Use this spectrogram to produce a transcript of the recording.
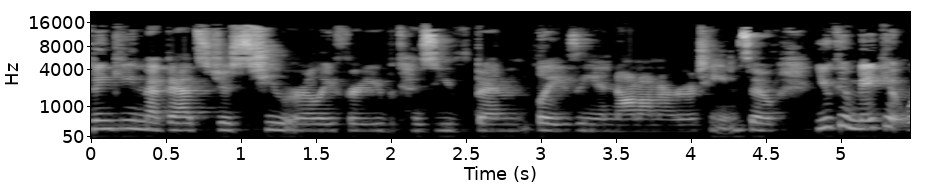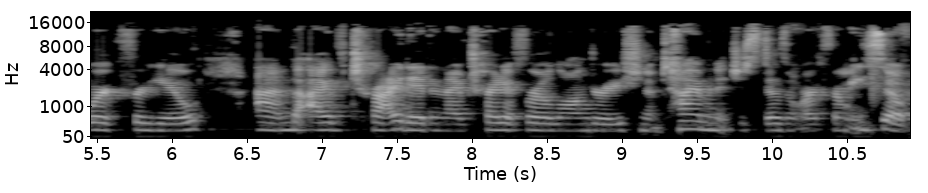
thinking that that's just too early for you because you've been lazy and not on a routine. So you can make it work for you. Um, but I've tried it and I've tried it for a long duration of time and it just doesn't work for me. So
